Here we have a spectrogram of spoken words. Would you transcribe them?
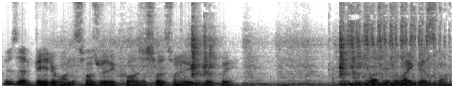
There's a Vader one. This one's really cool. I'll just show this one really quickly. A lot of people like this one.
